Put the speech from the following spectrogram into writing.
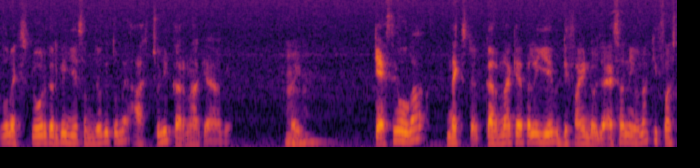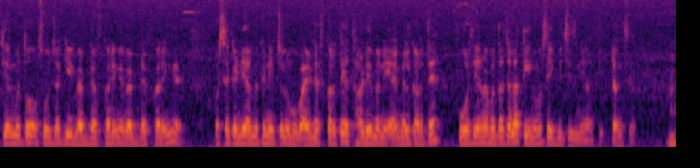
तुम एक्सप्लोर करके ये समझो कि तुम्हें एक्चुअली करना क्या है आगे। हम्म, right. कैसे होगा? नेक्स्ट स्टेप करना क्या पहले ये डिफाइंड हो जाए। ऐसा नहीं होना कि फ़र्स्ट ईयर में तो सोचा कि वेब डेव करेंगे वेब डेव करेंगे और सेकंड ईयर में कि नहीं चलो मोबाइल डेव करते हैं थर्ड ईयर में नहीं एमएल करते हैं फोर्थ ईयर में पता चला तीनों में से एक भी चीज़ नहीं आती ढंग से। हम्म,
